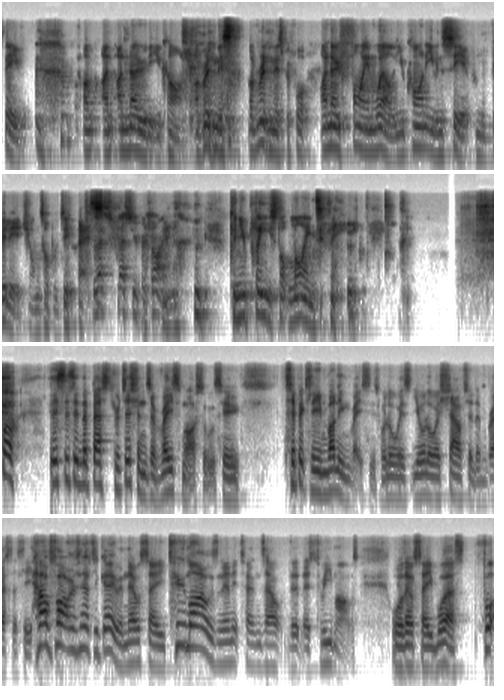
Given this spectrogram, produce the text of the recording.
Steve, I'm, I, I know that you can't. I've ridden this. I've ridden this before. I know fine well you can't even see it from the village on top of Dues. Bless, bless you for trying. Can you please stop lying to me? Well, this is in the best traditions of race marshals who typically in running races will always you'll always shout at them breathlessly, how far is there to go? And they'll say two miles, and then it turns out that there's three miles. Or they'll say worse, for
